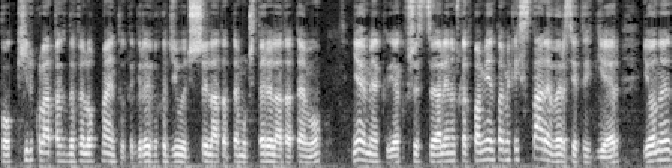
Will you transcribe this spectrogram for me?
po kilku latach developmentu. Te gry wychodziły 3 lata temu, 4 lata temu. Nie wiem jak, jak wszyscy, ale ja na przykład pamiętam jakieś stare wersje tych gier i one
